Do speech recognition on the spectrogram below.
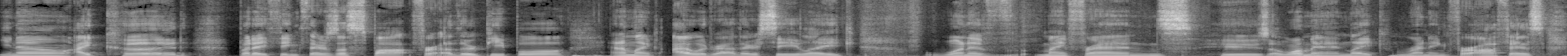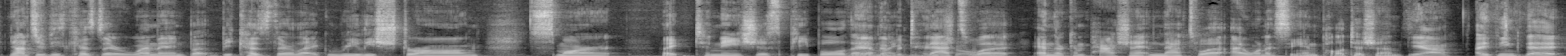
you know, I could, but I think there's a spot for other people. And I'm like, I would rather see like one of my friends who's a woman like running for office, not just because they're women, but because they're like really strong, smart, like tenacious people that They I'm the like, that's what, and they're compassionate, and that's what I want to see in politicians. Yeah, I think that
